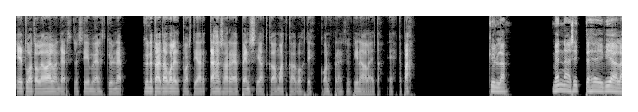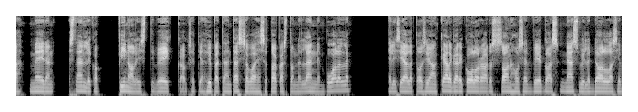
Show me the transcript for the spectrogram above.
etua tuolle Islandersille siinä mielessä, että kyllä ne, kyllä ne taitaa valitettavasti jäädä tähän sarjaan ja Penssi jatkaa matkaa kohti konferenssin finaaleita, ehkäpä. Kyllä. Mennään sitten hei vielä meidän Stanley Cup finalistiveikkaukset ja hypätään tässä vaiheessa takaisin tonne lännen puolelle. Eli siellä tosiaan Calgary, Colorado, San Jose, Vegas, Nashville, Dallas ja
